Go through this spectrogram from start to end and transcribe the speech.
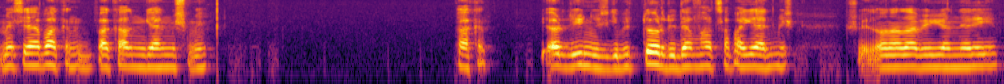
Mesela bakın bakalım gelmiş mi? Bakın. Gördüğünüz gibi dördü de WhatsApp'a gelmiş. Şöyle ona da bir göndereyim.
